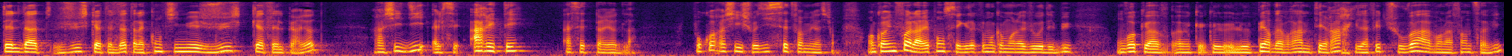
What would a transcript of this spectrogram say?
telle date jusqu'à telle date, elle a continué jusqu'à telle période, Rachid dit elle s'est arrêtée à cette période-là. Pourquoi Rachid choisit cette formulation? Encore une fois, la réponse c'est exactement comme on l'a vu au début. On voit que, euh, le père d'Abraham, Terach, il a fait tchouva avant la fin de sa vie.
